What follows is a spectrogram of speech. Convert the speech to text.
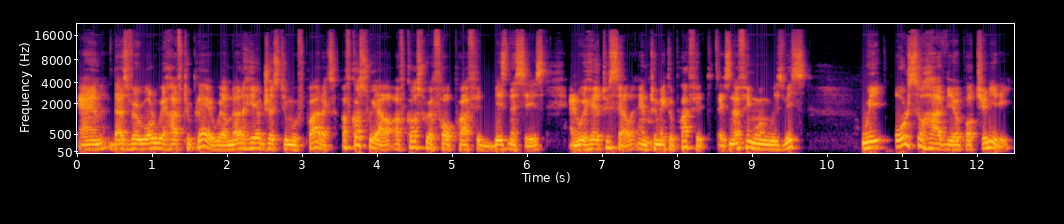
And that's the role we have to play. We're not here just to move products. Of course we are. Of course we're for profit businesses and we're here to sell and to make a profit. There's nothing wrong with this. We also have the opportunity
